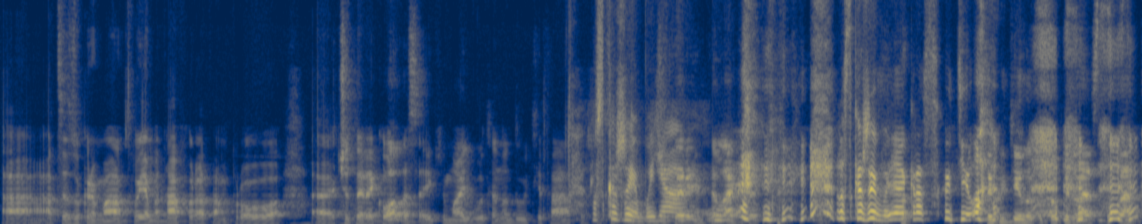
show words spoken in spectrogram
А це, зокрема, твоя метафора там про е, чотири колеса, які мають бути надуті. Та? Тобто, Розкажи, бо я чотири інтелекти. розкажи, бо я якраз хотіла. Ти хотіла підвести, так?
